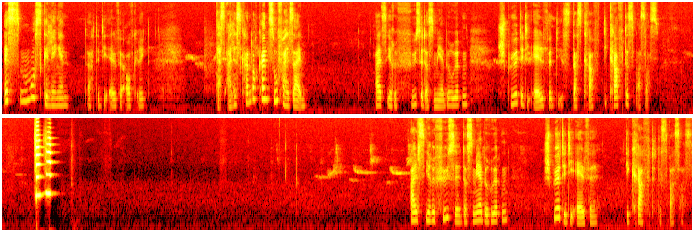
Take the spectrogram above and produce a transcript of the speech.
Es muss gelingen, dachte die Elfe aufgeregt. Das alles kann doch kein Zufall sein. Als ihre Füße das Meer berührten, spürte die Elfe dies, das Kraft, die Kraft des Wassers. Als ihre Füße das Meer berührten, spürte die Elfe die Kraft des Wassers.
